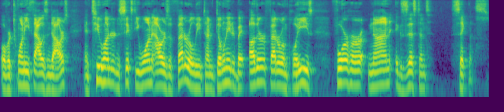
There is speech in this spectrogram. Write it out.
over $20,000 and 261 hours of federal leave time donated by other federal employees for her non existent sickness.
